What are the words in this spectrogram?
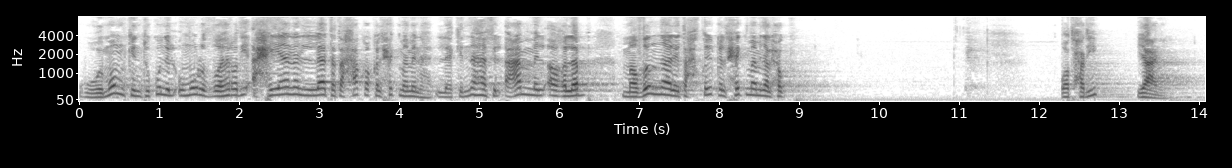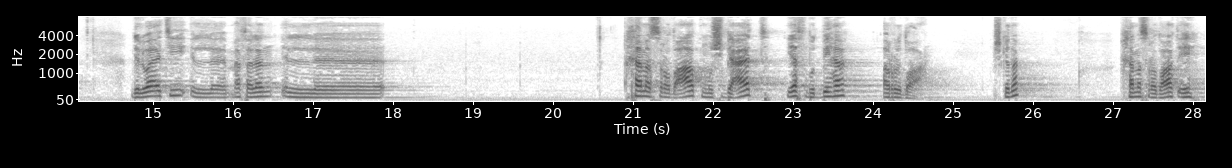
وممكن تكون الأمور الظاهرة دي أحيانا لا تتحقق الحكمة منها لكنها في الأعم الأغلب مظنة لتحقيق الحكمة من الحكم. واضحة دي؟ يعني دلوقتي مثلا خمس رضعات مشبعات يثبت بها الرضاع. مش كده؟ خمس رضعات إيه؟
